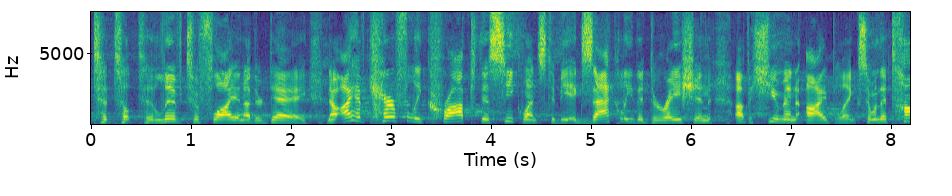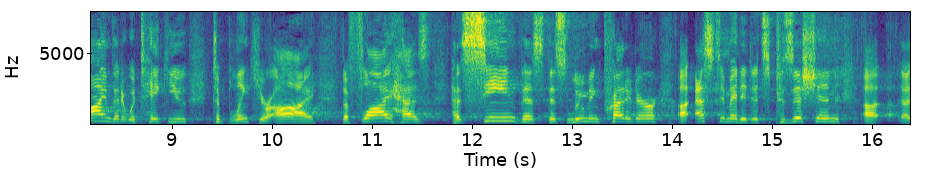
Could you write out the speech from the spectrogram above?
to, to, to live to fly another day. Now, I have carefully cropped this sequence to be exactly the duration of a human eye blink. So in the time that it would take you to blink your eye, the fly has, has seen this, this looming predator, uh, estimated its position, uh, uh,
